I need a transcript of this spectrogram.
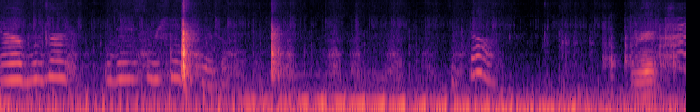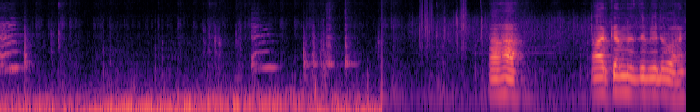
Ya buradan birisi bir şey çıkıyordu. Çıktı mı? Ve Aha. Arkamızda biri var.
